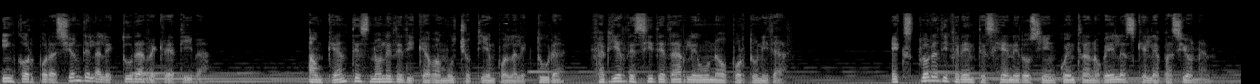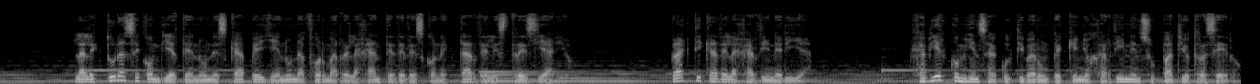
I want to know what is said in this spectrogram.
Incorporación de la lectura recreativa. Aunque antes no le dedicaba mucho tiempo a la lectura, Javier decide darle una oportunidad. Explora diferentes géneros y encuentra novelas que le apasionan. La lectura se convierte en un escape y en una forma relajante de desconectar del estrés diario. Práctica de la jardinería. Javier comienza a cultivar un pequeño jardín en su patio trasero.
